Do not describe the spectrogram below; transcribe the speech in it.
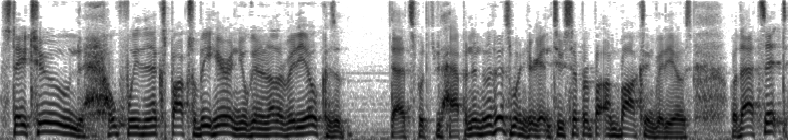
Stay tuned. Hopefully the next box will be here and you'll get another video because that's what's happening with this one. You're getting two separate unboxing videos. Well, that's it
